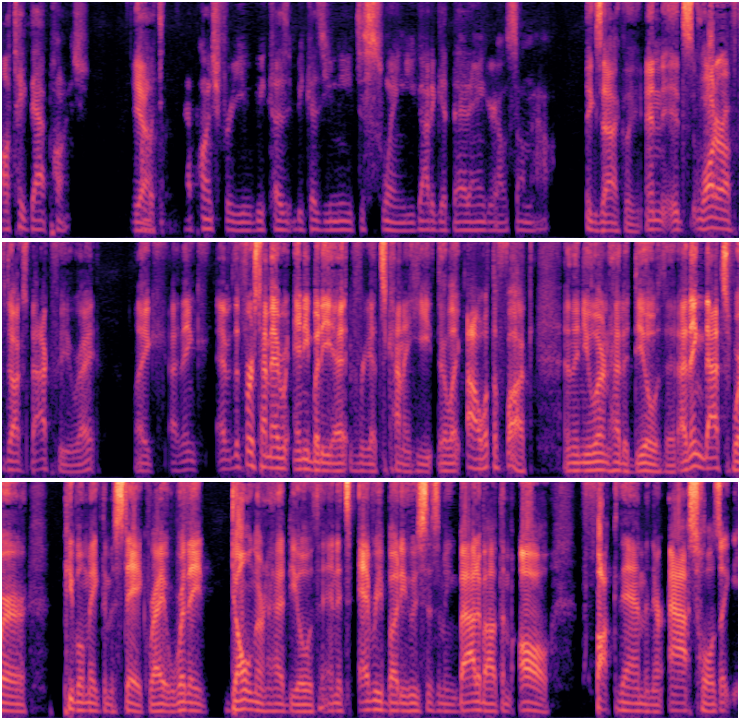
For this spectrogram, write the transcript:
i'll take that punch. I'm Yeah, take that punch for you because because you need to swing. You got to get that anger out somehow. Exactly. And it's water off the duck's back for you, right? Like I think the first time ever anybody ever gets kind of heat, they're like, "Oh, what the fuck," and then you learn how to deal with it. I think that's where people make the mistake, right? Where they don't learn how to deal with it, and it's everybody who says something bad about them. Oh, fuck them, and they're assholes. Like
